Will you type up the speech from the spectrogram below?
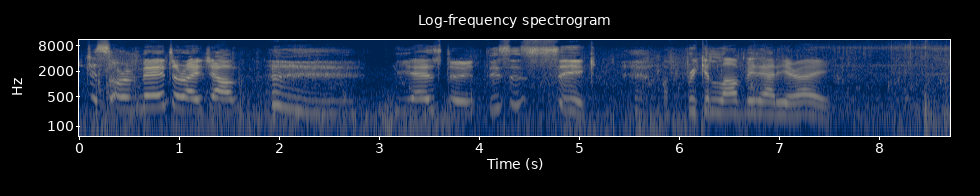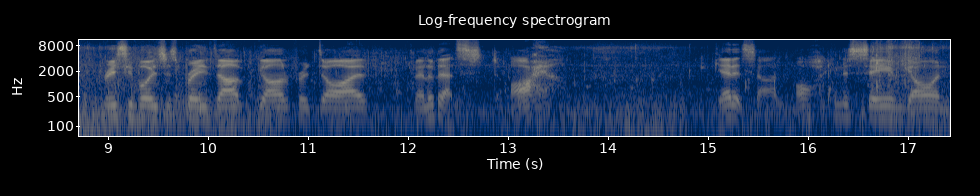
Just saw a manta ray jump. yes, dude, this is sick. I freaking love being out here, eh? Rees boys just breathed up, going for a dive. Man, look at that style. Get it, son. Oh, I can just see him going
